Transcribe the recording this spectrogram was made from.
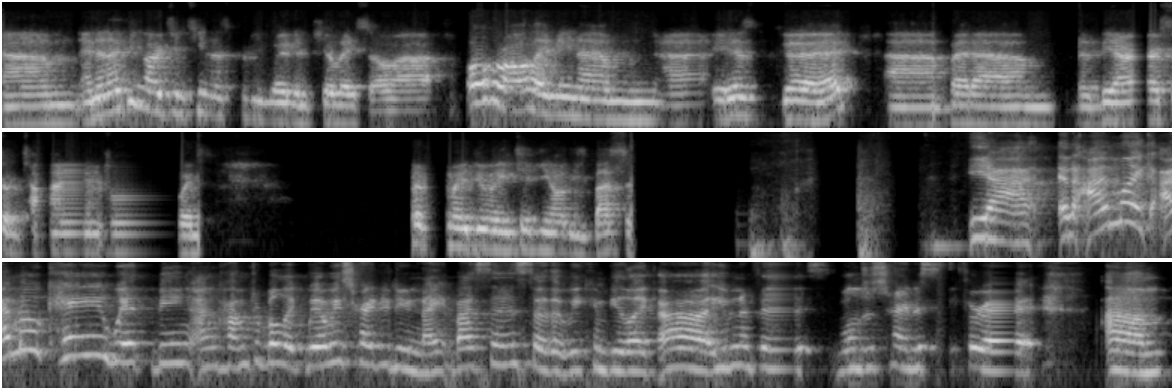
Um, and then I think Argentina is pretty good in Chile. So uh, overall, I mean, um, uh, it is good, uh, but um, there are some times when what am I doing taking all these buses yeah. And I'm like, I'm okay with being uncomfortable. Like, we always try to do night buses so that we can be like, ah, oh, even if it's, we'll just try to see through it. Um,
